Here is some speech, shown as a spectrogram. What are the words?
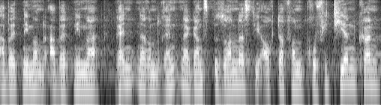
Arbeitnehmer und Arbeitnehmer, Rentnerinnen und Rentner ganz besonders, die auch davon profitieren können.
